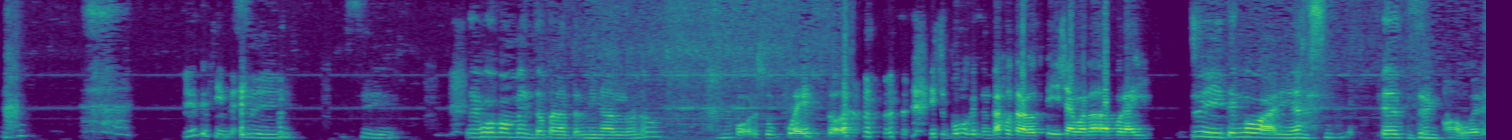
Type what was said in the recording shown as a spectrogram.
Sí, sí. Es buen momento para terminarlo, ¿no? Por supuesto. y supongo que tendrás otra botella guardada por ahí. Sí, tengo varias. Quédate tranquilo. Ah, bueno.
